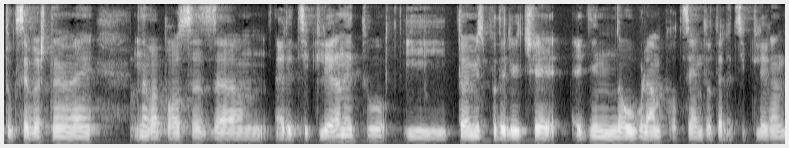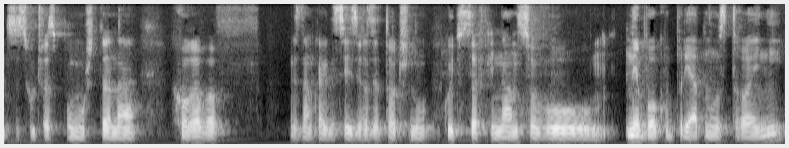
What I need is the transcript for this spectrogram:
тук се връщаме на въпроса за рециклирането и той ми сподели, че един много голям процент от рециклирането се случва с помощта на хора в не знам как да се изразя точно, които са финансово неблагоприятно устроени.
